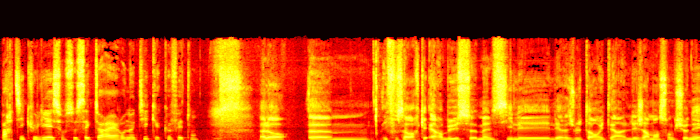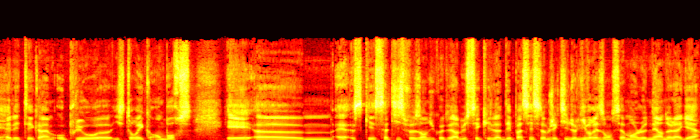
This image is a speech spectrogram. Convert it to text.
particulier sur ce secteur aéronautique, que fait-on? Alors, euh, il faut savoir qu'Airbus, même si les, les résultats ont été légèrement sanctionnés, elle était quand même au plus haut euh, historique en bourse. Et euh, ce qui est satisfaisant du côté d'Airbus, c'est qu'il a dépassé ses objectifs de livraison. C'est vraiment le nerf de la guerre,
